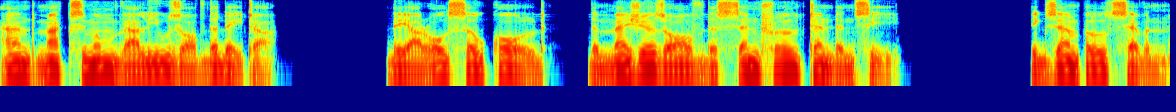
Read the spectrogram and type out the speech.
and maximum values of the data. They are also called the measures of the central tendency. Example 7.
